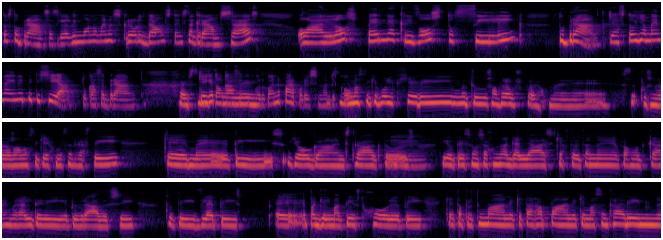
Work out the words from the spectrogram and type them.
στο brand σας. Δηλαδή μόνο με ένα scroll down στο Instagram σας, ο άλλος παίρνει ακριβώς το feeling του brand. Και αυτό για μένα είναι επιτυχία του κάθε brand. και για τον κάθε δημιουργό. Είναι πάρα πολύ σημαντικό. Είμαστε και πολύ τυχεροί με τους ανθρώπους που, έχουμε, που συνεργαζόμαστε και έχουμε συνεργαστεί και με τις yoga instructors, mm. οι οποίες μας έχουν αγκαλιάσει και αυτό ήταν πραγματικά η μεγαλύτερη επιβράβευση, το ότι βλέπεις ε, επαγγελματίες του χώρου και τα προτιμάνε και τα αγαπάνε και μας ενθαρρύνουν.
